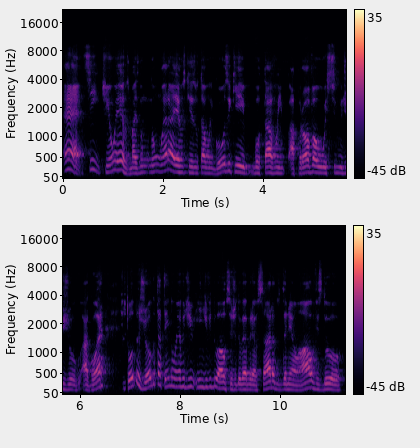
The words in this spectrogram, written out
É, sim, tinham erros, mas não, não era erros que resultavam em gols e que botavam à prova o estilo de jogo. Agora, todo jogo tá tendo um erro de individual, seja do Gabriel Sara, do Daniel Alves, do,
